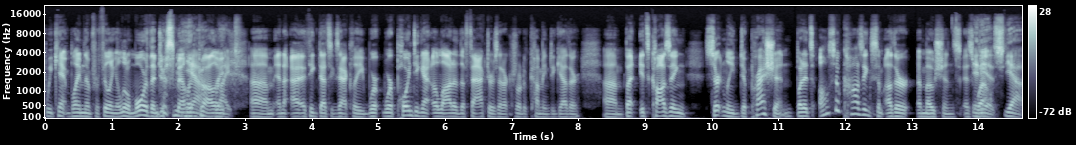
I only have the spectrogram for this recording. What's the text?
we can't blame them for feeling a little more than just melancholy. Yeah, right. Um, and I, I think that's exactly we're we're pointing at a lot of the factors that are sort of coming together. Um, but it's causing certainly depression, but it's also causing some other emotions as It well. is, yeah.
